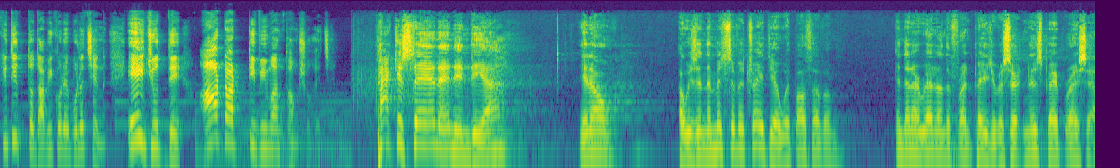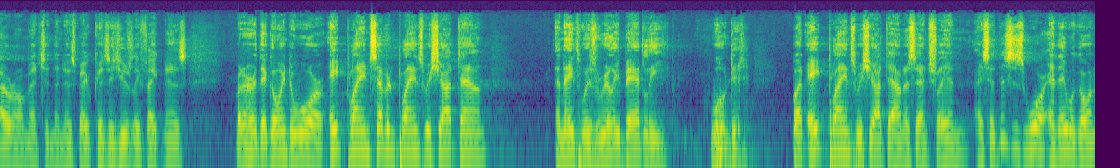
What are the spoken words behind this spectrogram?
কৃতিত্ব দাবি করে বলেছেন এই যুদ্ধে আট আটটি বিমান ধ্বংস হয়েছে Pakistan and India, you know, I was in the midst of a trade deal with both of them. And then I read on the front page of a certain newspaper, I said, I don't know, mention the newspaper because it's usually fake news, but I heard they're going to war. Eight planes, seven planes were shot down. An eighth was really badly wounded. But eight planes were shot down essentially. And I said, This is war. And they were going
